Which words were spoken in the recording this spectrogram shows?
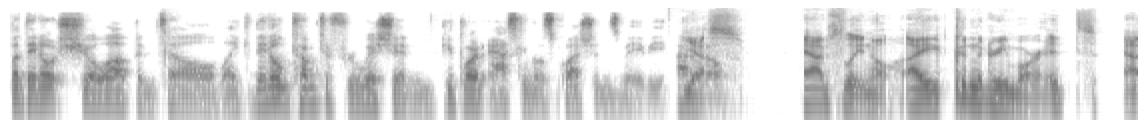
but they don't show up until like they don't come to fruition people aren't asking those questions maybe i yes. Absolutely no. I couldn't agree more. It's uh,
